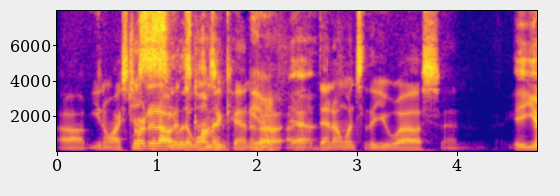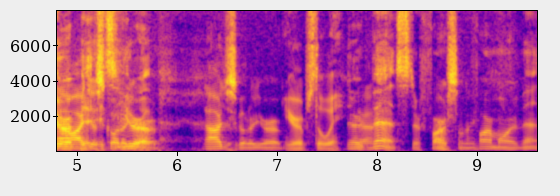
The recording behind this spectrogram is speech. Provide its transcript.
Uh, you know, I started out at what's the ones in. Canada. Yeah. uh, Yeah. then I went to the U.S. and Yeah, Europe, now I just it's go to Europe. Europe. Now I just go to Europe. Europe's the way. They're Yeah. advanced. They're far Personally. far more advanced.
